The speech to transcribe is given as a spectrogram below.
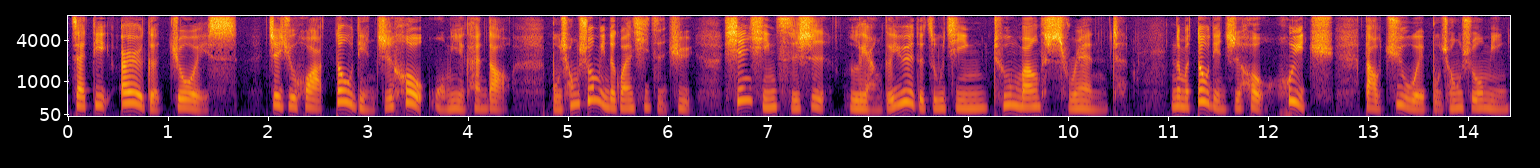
在第二个 Joyce 这句话逗点之后，我们也看到补充说明的关系子句，先行词是两个月的租金 two months rent。那么逗点之后，which 到句尾补充说明，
